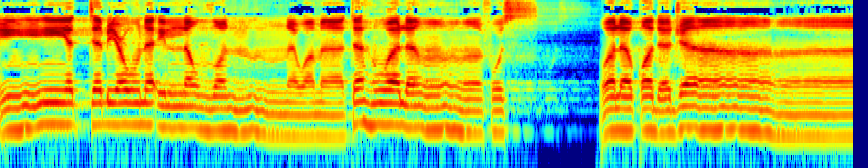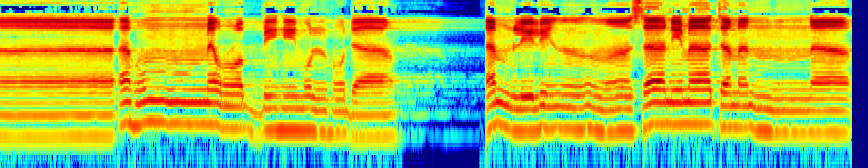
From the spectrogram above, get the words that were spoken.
إن يتبعون إلا الظن وما تهوى الأنفس. ولقد جاءهم ربهم الهدى. أم للإنسان ما تمنى.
